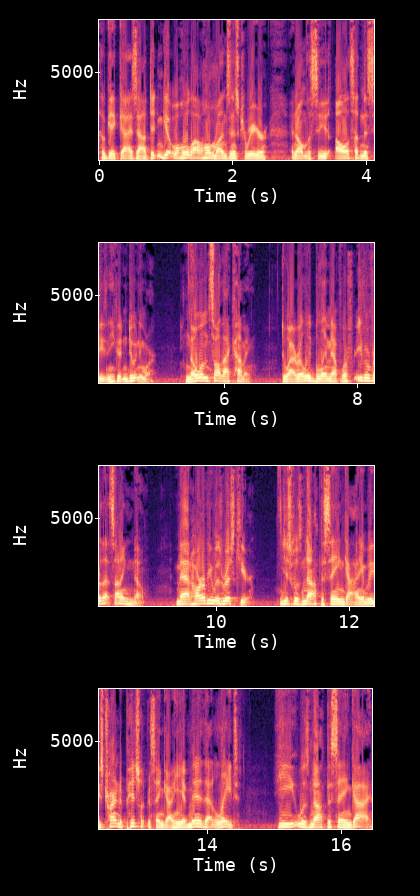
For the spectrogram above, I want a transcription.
He'll get guys out. Didn't get a whole lot of home runs in his career, and all of, the all of a sudden this season he couldn't do it anymore. No one saw that coming. Do I really blame Eppler even for that signing? No. Matt Harvey was riskier. He just was not the same guy. He was trying to pitch like the same guy. He admitted that late. He was not the same guy.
